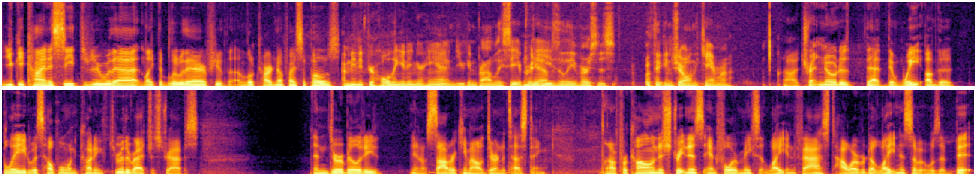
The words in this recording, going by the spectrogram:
You could kind of see through that, like the blue there, if you looked hard enough, I suppose. I mean, if you're holding it in your hand, you can probably see it pretty Yeah. easily versus what they can show on the camera. Uh, Trent noted that the weight of the blade was helpful when cutting through the ratchet straps, and durability, you know, solder came out during the testing. Uh, for Colin, the straightness and fuller makes it light and fast. However, the lightness of it was a bit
